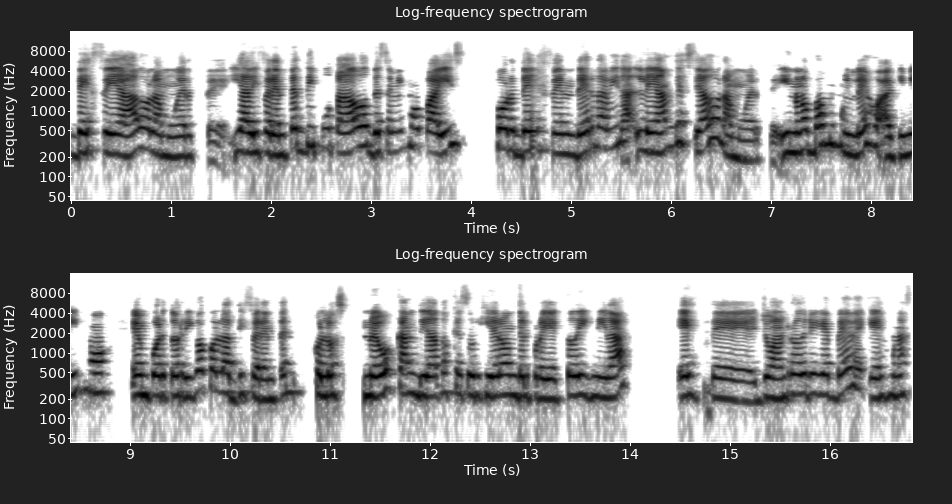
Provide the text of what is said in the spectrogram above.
deseado la muerte y a diferentes diputados de ese mismo país por defender la vida le han deseado la muerte. Y no nos vamos muy lejos aquí mismo en Puerto Rico con las diferentes con los nuevos candidatos que surgieron del proyecto Dignidad este Joan Rodríguez Bebe que es una,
